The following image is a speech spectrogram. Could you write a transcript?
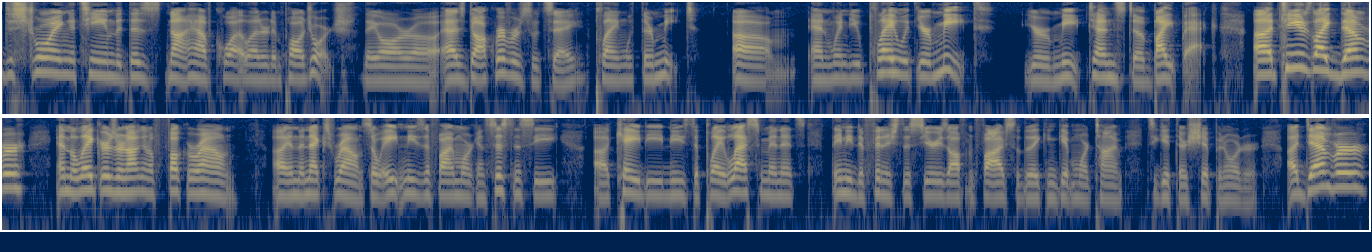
destroying a team that does not have Kawhi Leonard and Paul George. They are, uh, as Doc Rivers would say, playing with their meat. Um, and when you play with your meat, your meat tends to bite back. Uh, teams like Denver and the Lakers are not going to fuck around uh, in the next round. So Ayton needs to find more consistency. Uh, KD needs to play less minutes. They need to finish this series off in five so that they can get more time to get their ship in order. Uh, Denver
